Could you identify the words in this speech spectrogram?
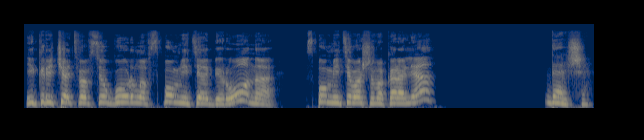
и кричать во все горло «Вспомните Аберона! Вспомните вашего короля?» Дальше.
